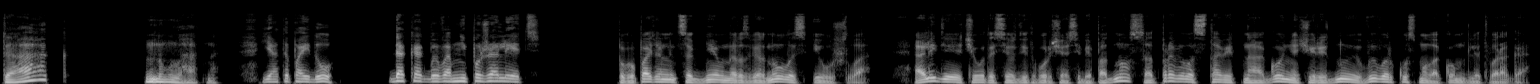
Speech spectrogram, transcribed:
так? Ну ладно, я-то пойду. Да как бы вам не пожалеть! Покупательница гневно развернулась и ушла. А Лидия, чего-то сердито бурча себе под нос, отправилась ставить на огонь очередную выворку с молоком для творога.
